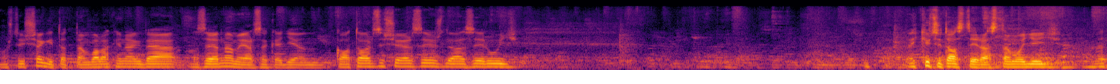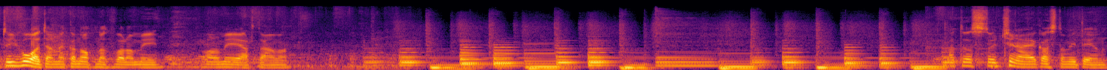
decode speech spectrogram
most is segítettem valakinek, de azért nem érzek egy ilyen katarzis érzést, de azért úgy egy kicsit azt éreztem, hogy így, hát úgy volt ennek a napnak valami, valami értelme. Hát azt, hogy csinálják azt, amit én.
